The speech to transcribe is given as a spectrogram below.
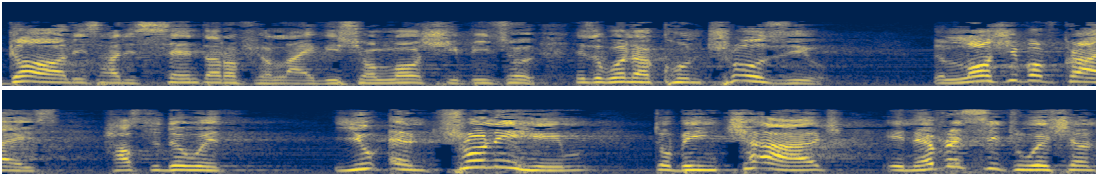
God is at the center of your life. It's your lordship. It's, your, it's the one that controls you. The lordship of Christ has to do with you enthroning Him to be in charge in every situation,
